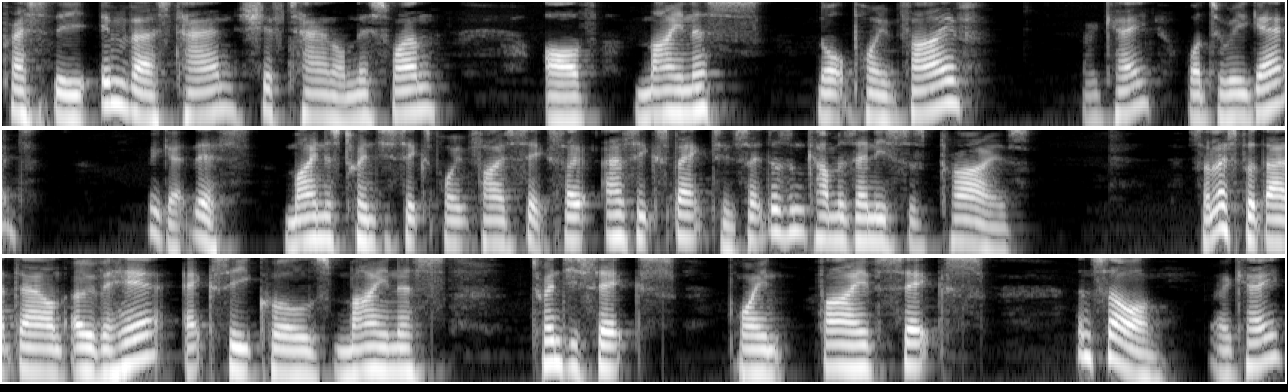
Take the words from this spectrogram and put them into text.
press the inverse tan, shift tan on this one, of minus 0.5. Okay, what do we get? We get this, minus 26.56. So as expected, so it doesn't come as any surprise. So let's put that down over here. x equals minus 26.56 and so on. Okay,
